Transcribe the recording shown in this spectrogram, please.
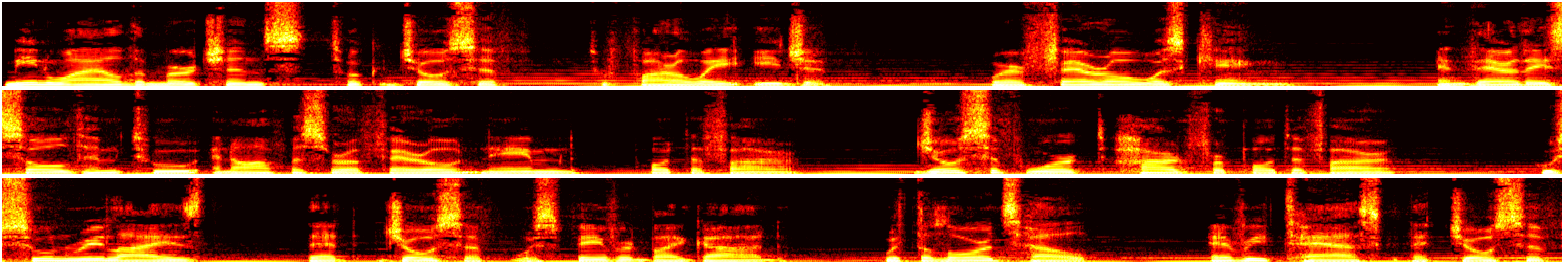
Meanwhile, the merchants took Joseph to faraway Egypt. where Pharaoh was king, and there they sold him to an officer of Pharaoh named Potiphar. Joseph worked hard for Potiphar, who soon realized that Joseph was favored by God. With the Lord's help, every task that Joseph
